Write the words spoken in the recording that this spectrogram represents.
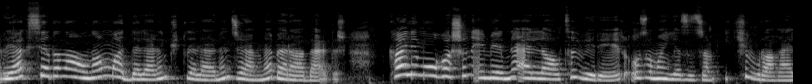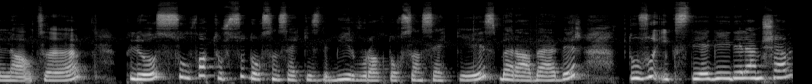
reaksiyadan alınan maddələrin kütlələrinin cəminə bərabərdir. Kalium OH-ın emerini 56 verir. O zaman yazacağım 2 vuraq 56 plus sulfat turşusu 98-dir. 1 vuraq 98 bərabərdir. Duzu x deyə qeyd eləmişəm.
